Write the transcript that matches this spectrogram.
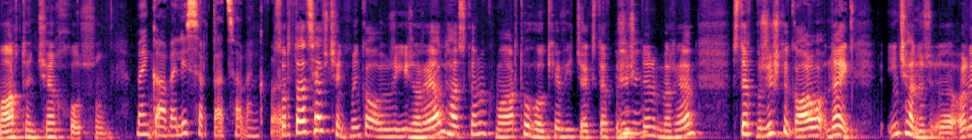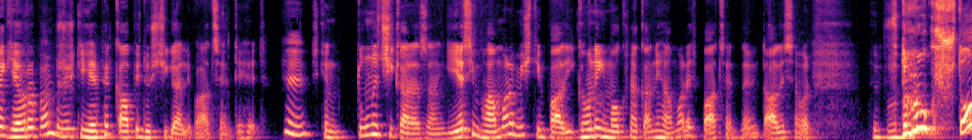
Մարդուն չեն խոսում։ Մենք ավելի սրտացավ ենք որ։ Սրտացավ չենք, մենք իր ռեալ հասկանում ենք մարդու հոգեվիճակ, այստեղ բժիշկները ռեալ, այստեղ բժիշկը կարող, նայեք, ինչ է, օրինակ Եվրոպայում բժիշկը երբեք կապի դուրս չի գալի պացիենտի հետ։ Իսկն տունը չի կարա զանգի։ Ես իմ համարը միշտ իմ գոնե իմ օկնականի համար այս պացիենտներին տալիս եմ որ Վդրուկ շտո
